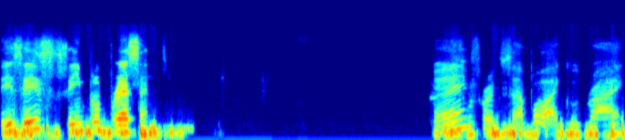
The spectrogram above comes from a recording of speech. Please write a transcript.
This is simple present. Okay, for example, I could write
